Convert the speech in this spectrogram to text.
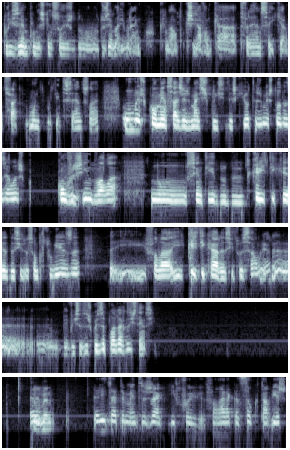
por exemplo, nas canções do, do José Mário Branco, que, na, que chegavam cá de França e que eram, de facto, muito, muito interessantes, não é? Umas com mensagens mais explícitas que outras, mas todas elas convergindo, vá lá, num sentido de, de crítica da situação portuguesa eh, e falar e criticar a situação era, bem vistas as coisas, apelar à resistência. Filomena? Exatamente já aqui foi falar a canção que talvez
